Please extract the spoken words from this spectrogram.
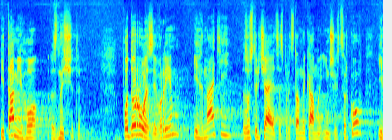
і там його знищити. По дорозі в Рим Ігнатій зустрічається з представниками інших церков і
